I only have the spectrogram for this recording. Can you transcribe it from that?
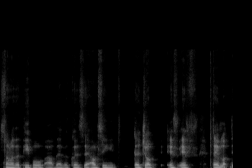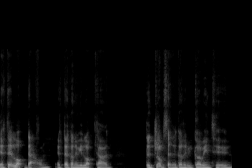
some of the people out there because they're obviously their job if if they lock if they're locked down if they're going to be locked down the jobs that they're going to be going to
